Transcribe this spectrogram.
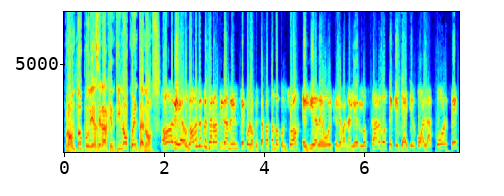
pronto podría ser argentino. Cuéntanos. Oh, Dios. Vamos a empezar rápidamente con lo que está pasando con Trump. El día de hoy se le van a leer los cargos. Sé que ya llegó a la corte.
